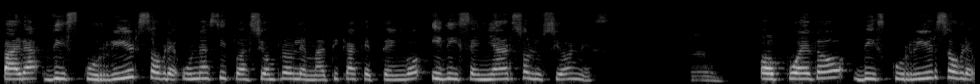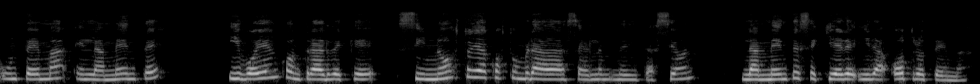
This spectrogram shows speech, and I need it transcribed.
para discurrir sobre una situación problemática que tengo y diseñar soluciones. Mm. O puedo discurrir sobre un tema en la mente y voy a encontrar de que si no estoy acostumbrada a hacer la meditación, la mente se quiere ir a otro tema.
